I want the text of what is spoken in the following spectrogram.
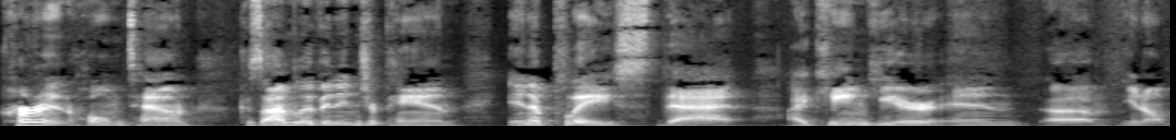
current hometown because I'm living in Japan in a place that I came here and, um, you know,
